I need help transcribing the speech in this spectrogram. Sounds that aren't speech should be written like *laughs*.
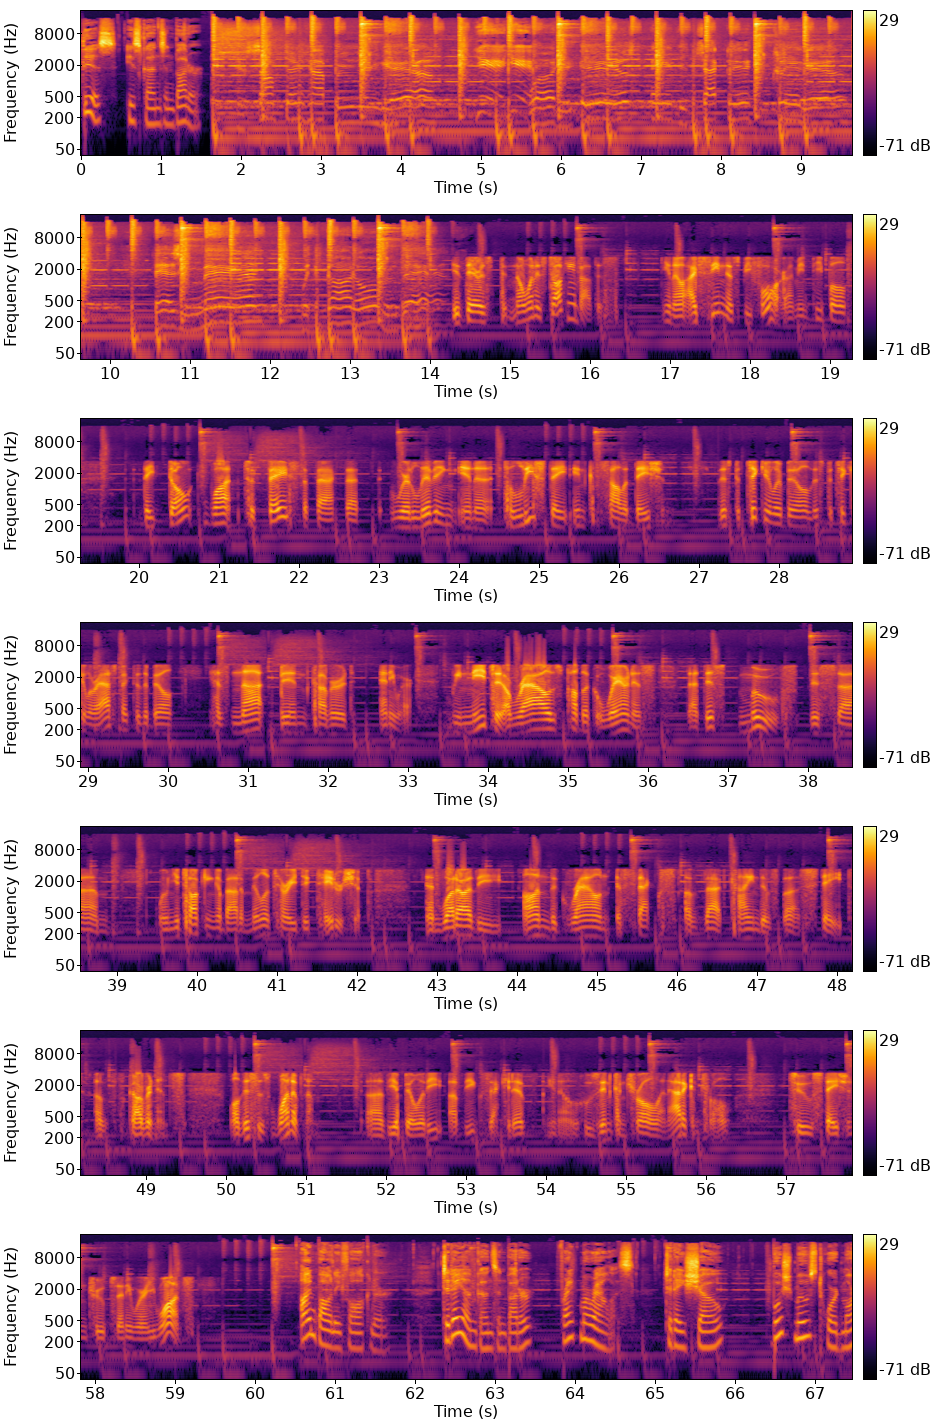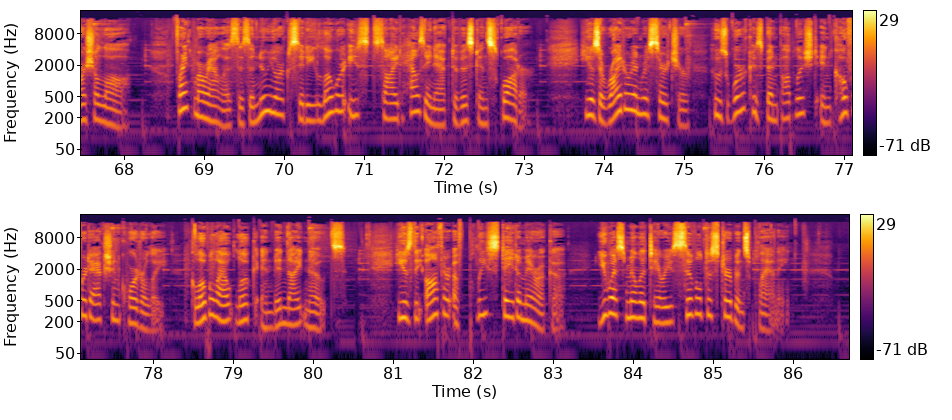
This is Guns and Butter. Something happening here? Yeah, yeah. What it is ain't exactly clear. There's a man with a gun over there. If there's no one is talking about this. You know, I've seen this before. I mean, people they don't want to face the fact that we're living in a police state in consolidation. This particular bill, this particular aspect of the bill, has not been covered anywhere. We need to arouse public awareness that this move, this um, when you're talking about a military dictatorship, and what are the on the ground effects of that kind of uh, state of governance. Well, this is one of them. Uh, the ability of the executive, you know, who's in control and out of control, to station troops anywhere he wants. I'm Bonnie Faulkner. Today on Guns and Butter, Frank Morales. Today's show Bush moves toward martial law. Frank Morales is a New York City Lower East Side housing activist and squatter. He is a writer and researcher whose work has been published in Covert Action Quarterly, Global Outlook, and Midnight Notes. He is the author of Police State America U.S. Military Civil Disturbance Planning.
